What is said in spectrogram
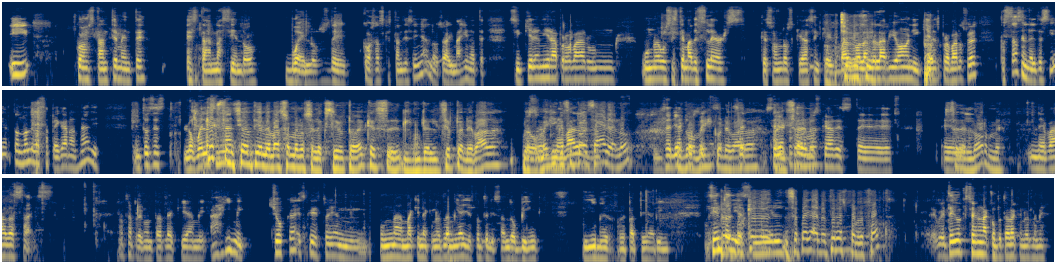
Y constantemente están haciendo vuelos de cosas que están diseñando. O sea, imagínate, si quieren ir a probar un, un nuevo sistema de flares, que son los que hacen que vas volando el avión y quieres probar los pues estás en el desierto, no le vas a pegar a nadie. Entonces, lo vuelas ¿Qué extensión tiene más o menos el desierto, eh? que es del desierto de Nevada? Nuevo pues, México, Nevada, toda esa área, ¿no? Sería Nuevo México, Nevada, Sería cosa de buscar este... Es enorme. Nevada Size. Vamos a preguntarle aquí a mí. Ay, me choca, es que estoy en una máquina que no es la mía y está utilizando Bing y me repatea Bing. 110 mil. ¿Se pega? ¿Lo tienes por default? Eh, te digo que estoy en una computadora que no es la mía.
